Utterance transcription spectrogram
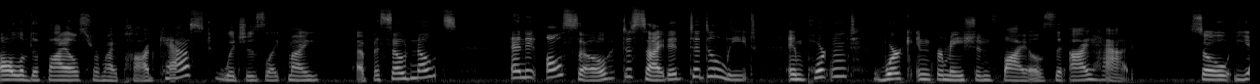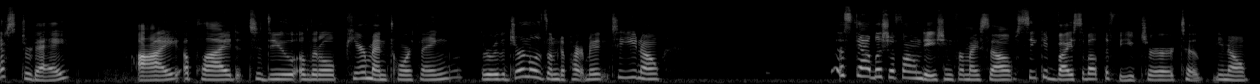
All of the files for my podcast, which is like my episode notes. And it also decided to delete important work information files that I had. So, yesterday, I applied to do a little peer mentor thing through the journalism department to, you know, establish a foundation for myself, seek advice about the future, to, you know,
